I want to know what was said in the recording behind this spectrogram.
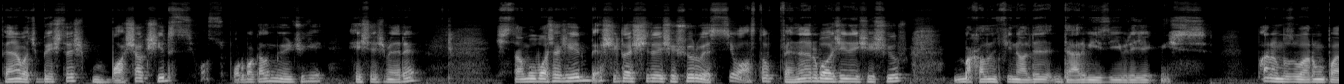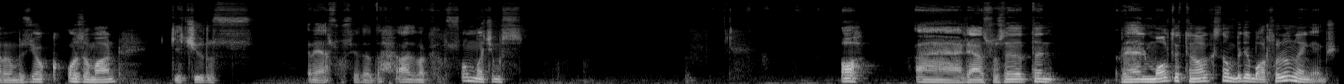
Fenerbahçe, Beşiktaş, Başakşehir, Sivas Spor. Bakalım bir önceki eşleşmelere. İstanbul Başakşehir Beşiktaş ile eşleşiyor ve Sivas'ta Fenerbahçe ile eşleşiyor. Bakalım finalde derbi izleyebilecek miyiz? Paramız var mı paramız yok. O zaman geçiyoruz. Real Sociedad'a. Hadi bakalım son maçımız. Ah. Real Sociedad'dan Real Madrid'in arkasından bir de Barcelona'dan gelmiş.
